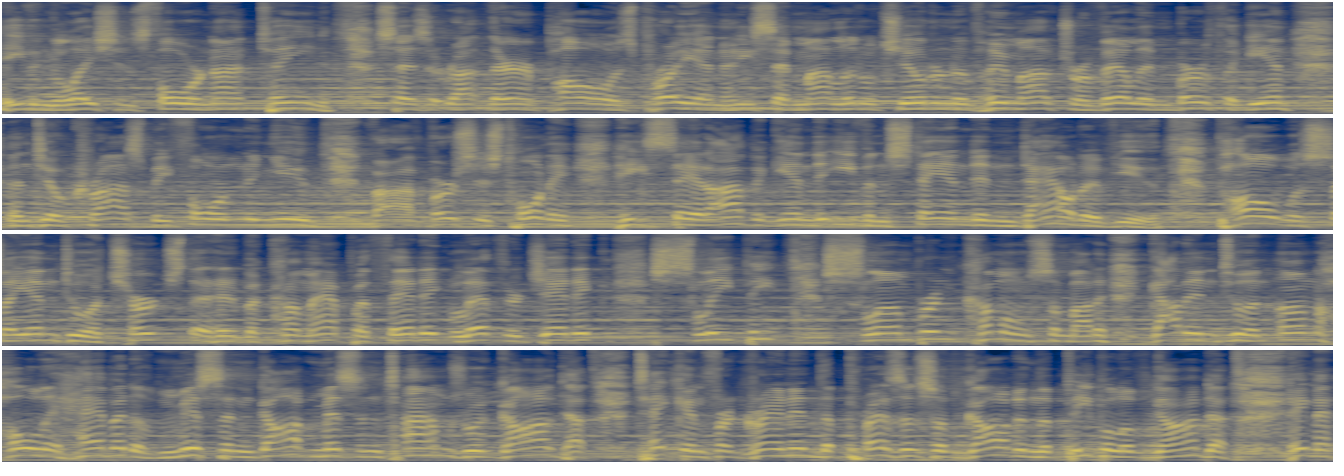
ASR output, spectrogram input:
Even Galatians 4:19 says it right there. Paul is praying, and he said, My little children, of whom I travail in birth again until Christ be formed in you. Verses 20, he said, I begin to even stand in doubt of you. Paul was saying to a church that had become apathetic, lethargic, sleepy, slumbering, come on, somebody, got into an unholy habit of missing God, missing times with God, uh, taking for granted the presence of God and the people of God. Uh, amen.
